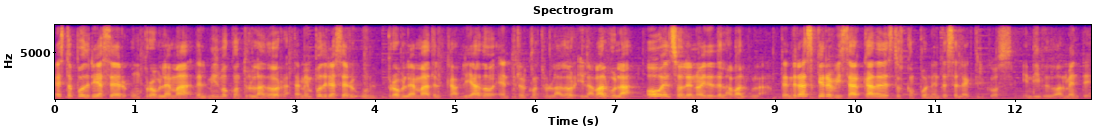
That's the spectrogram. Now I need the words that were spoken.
esto podría ser un problema del mismo controlador, también podría ser un problema del cableado entre el controlador y la válvula o el solenoide de la válvula. Tendrás que revisar cada de estos componentes eléctricos individualmente.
